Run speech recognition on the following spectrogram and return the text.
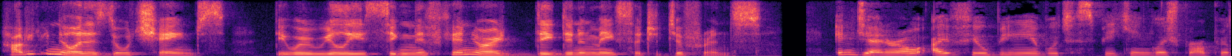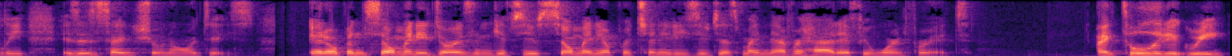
How did you notice those changes? They were really significant or they didn't make such a difference? In general, I feel being able to speak English properly is essential nowadays. It opens so many doors and gives you so many opportunities you just might never had if it weren't for it. I totally agree.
